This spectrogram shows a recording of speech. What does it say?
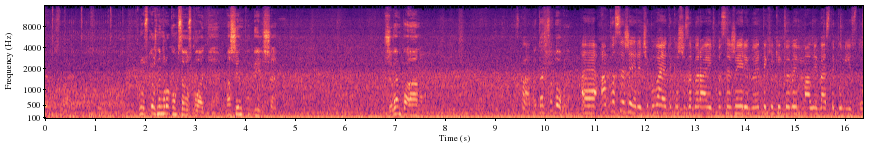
я не знаю. Ну, з кожним роком все ускладнює. Машин побільше. Живемо погано. А так все добре. Е, А пасажири, чи буває таке, що забирають пасажирів, е, тих, яких би ви мали вести по місту?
